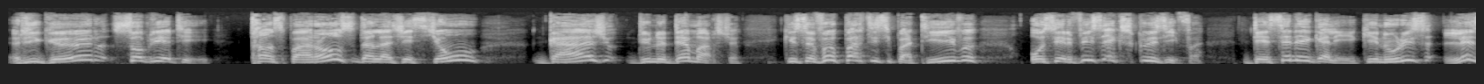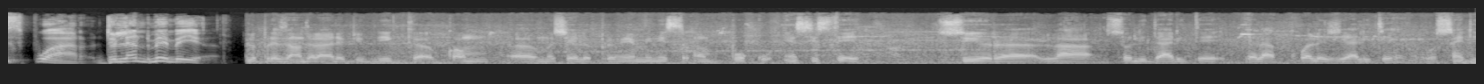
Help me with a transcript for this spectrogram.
Rigueur, sobriété, transparence dans la gestion, gage d'une démarche qui se veut participative au service exclusif des Sénégalais qui nourrissent l'espoir de lendemain meilleur. Le président de la République, comme euh, monsieur le Premier ministre, ont beaucoup insisté sur euh, la solidarité et la collégialité au sein du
